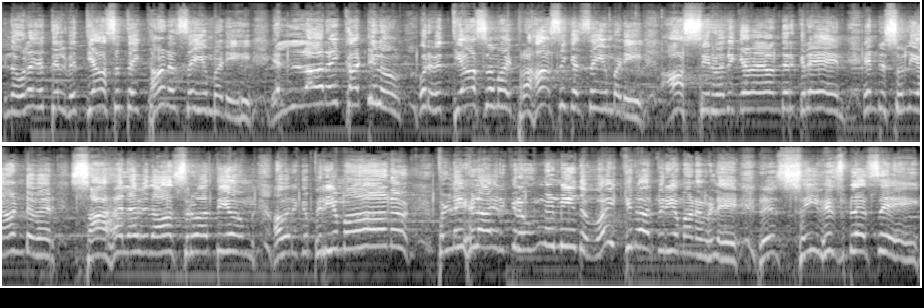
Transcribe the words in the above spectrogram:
இந்த உலகத்தில் வித்தியாசத்தை காண செய்யும்படி எல்லாரை காட்டிலும் ஒரு வித்தியாசமாய் பிரகாசிக்க செய்யும்படி ஆசீர்வதிக்கவே வந்திருக்கிறேன் என்று சொல்லி ஆண்டவர் சகலவித ஆசீர்வாதத்தையும் அவருக்கு பிரியமான பிள்ளைகளா இருக்கிற உங்கள் மீது வைக்கிறார் பிரியமானவர்களே. Receive his blessing.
